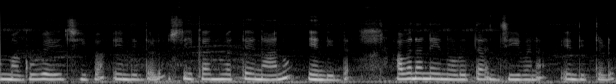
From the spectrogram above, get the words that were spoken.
ಮಗುವೇ ಜೀವ ಎಂದಿದ್ದಳು. ಶ್ರೀಕಾಂತ್ ಮತ್ತೆ ನಾನು ಎಂದಿದ್ದ. ಅವನನ್ನೇ ನೋಡುತ್ತಾ ಜೀವನ ಎಂದಿದ್ದಳು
